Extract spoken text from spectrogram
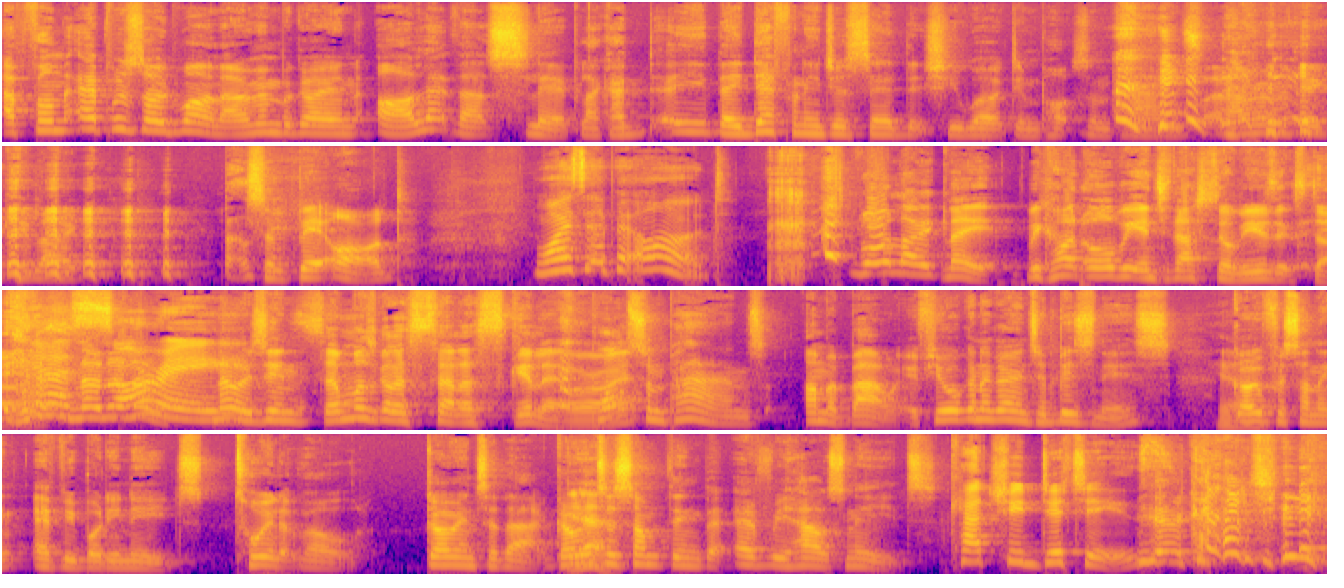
uh, from episode one, I remember going, "Oh, I'll let that slip." Like, I, they definitely just said that she worked in pots and pans, and I remember thinking, like, that's a bit odd. Why is it a bit odd? More like, Mate, we can't all be international music stars. Yeah, no, no, sorry. no, no, as in Someone's got to sell a skillet, all right? pots and pans. I'm about. If you're going to go into business, go for something everybody needs. Toilet roll. Go into that. Go Yeah. into something that every house needs. Catchy ditties. Yeah, catchy.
